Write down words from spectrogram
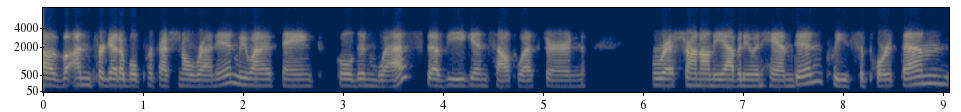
of unforgettable professional run-in, we want to thank Golden West, a vegan southwestern restaurant on the avenue in Hampden. Please support them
